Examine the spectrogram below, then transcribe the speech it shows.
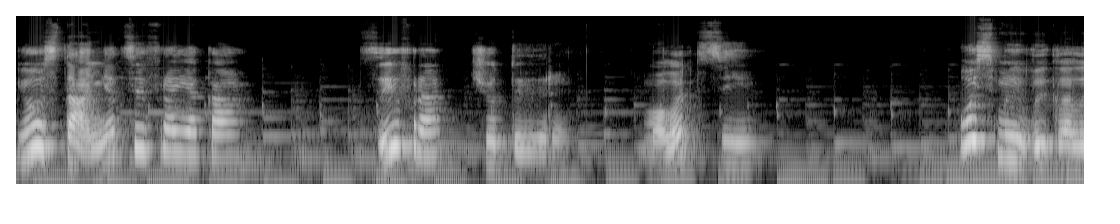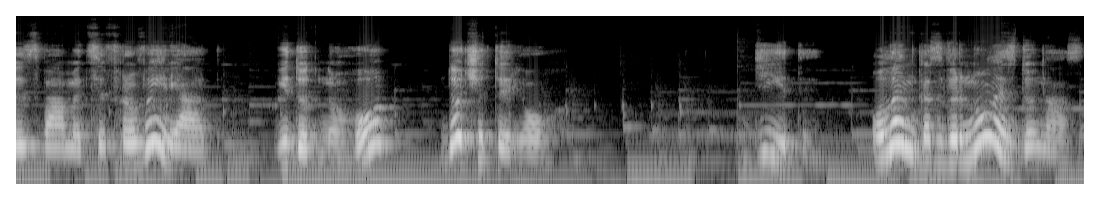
І остання цифра яка? Цифра 4. Молодці. Ось ми виклали з вами цифровий ряд від 1 до 4. Діти, Оленка звернулась до нас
